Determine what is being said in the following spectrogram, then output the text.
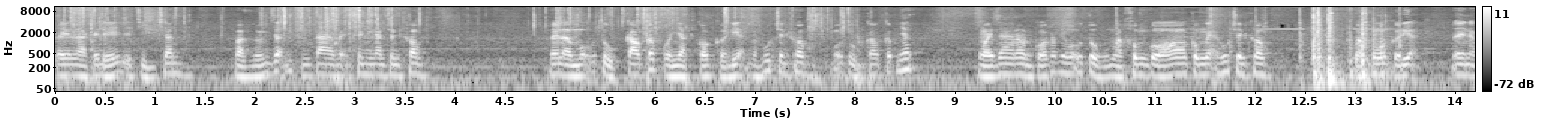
đây là cái đế để chỉnh chân và hướng dẫn chúng ta vệ sinh ngăn chân không. Đây là mẫu tủ cao cấp của Nhật có cửa điện và hút chân không mẫu tủ cao cấp nhất. Ngoài ra nó còn có các cái mẫu tủ mà không có công nghệ hút chân không và không có cửa điện. Đây là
